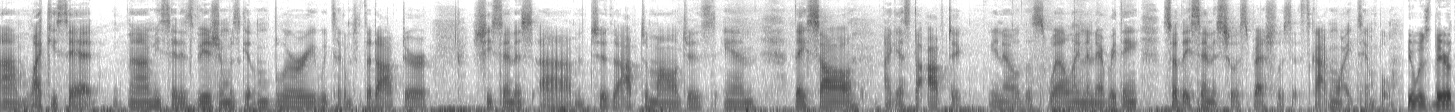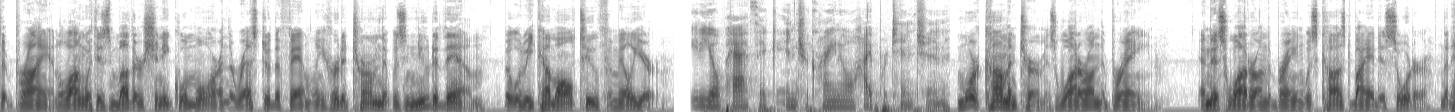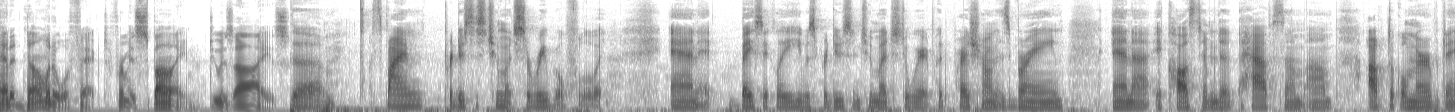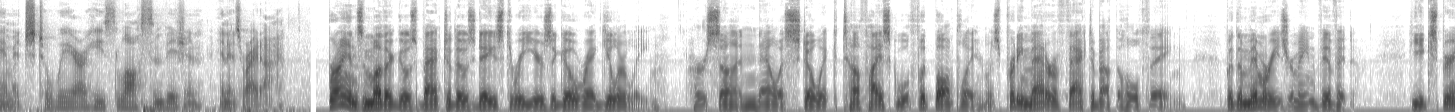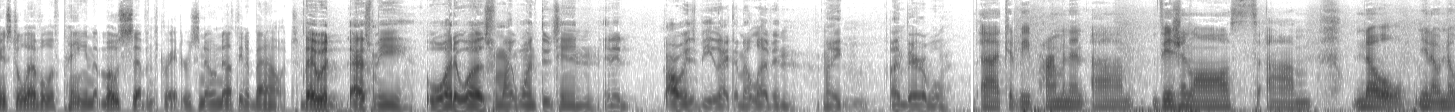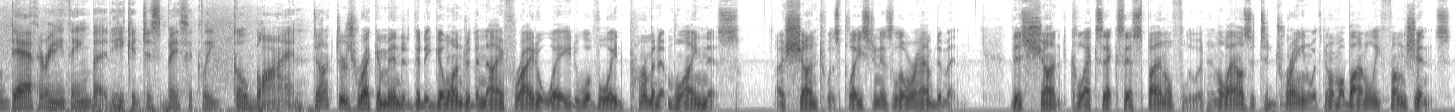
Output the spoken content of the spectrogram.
um, like he said um, he said his vision was getting blurry we took him to the doctor she sent us um, to the ophthalmologist and they saw i guess the optic you know, the swelling and everything. So they sent us to a specialist at Scott and White Temple. It was there that Brian, along with his mother, Shaniqua Moore, and the rest of the family, heard a term that was new to them, but would become all too familiar. Idiopathic intracranial hypertension. More common term is water on the brain. And this water on the brain was caused by a disorder that had a domino effect from his spine to his eyes. The spine produces too much cerebral fluid and it basically he was producing too much to where it put pressure on his brain and uh, it caused him to have some um, optical nerve damage to where he's lost some vision in his right eye. Brian's mother goes back to those days three years ago regularly. Her son, now a stoic, tough high school football player, is pretty matter of fact about the whole thing, but the memories remain vivid. He experienced a level of pain that most seventh graders know nothing about. They would ask me what it was from like 1 through 10, and it'd always be like an 11, like unbearable. Uh, it could be permanent um, vision loss, um, no, you know, no death or anything, but he could just basically go blind. Doctors recommended that he go under the knife right away to avoid permanent blindness. A shunt was placed in his lower abdomen. This shunt collects excess spinal fluid and allows it to drain with normal bodily functions.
